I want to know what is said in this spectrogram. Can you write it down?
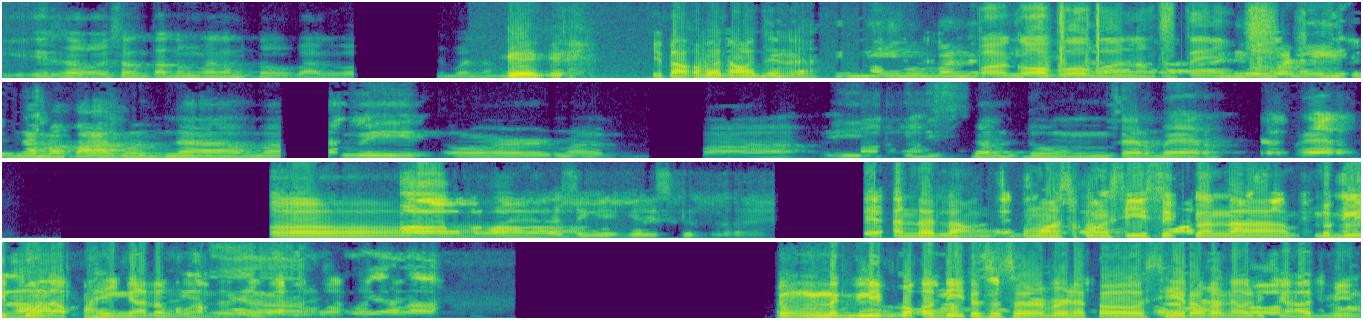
isa, isang tanong na lang to bago, iba na. Gege. Kita ka ba na ako dyan ah? Hindi mo ba naisip Bago ka bumaba na- ng stage. Hindi mo ba naisip na mapagod na mag-tweet or mag ma, i- i-disband tong server? Oh. Eh, sige guys, good na. Eh, ano lang. Pumasok lang sa isip ko na mag-leave muna, pahinga lang muna. Yung nag-leave ako dito sa server na to, zero ba na ulit yung admin?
